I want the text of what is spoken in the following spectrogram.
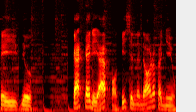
thì được các cái địa app họ ký sinh lên đó rất là nhiều.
